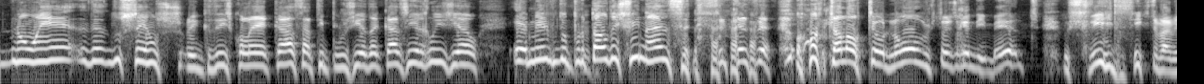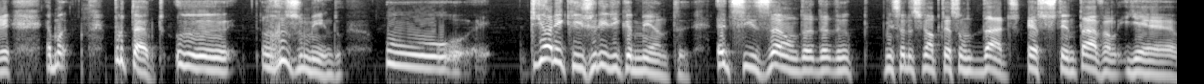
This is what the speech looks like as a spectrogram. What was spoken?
não é de- do censo, em que diz qual é a casa, a tipologia da casa e a religião. É mesmo do portal das finanças. Quer dizer, onde está lá o teu nome, os teus rendimentos, os filhos, isto vai ver. É uma- Portanto, eh, resumindo, o, teórica e juridicamente, a decisão da Comissão Nacional de Proteção de Dados é sustentável e é,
